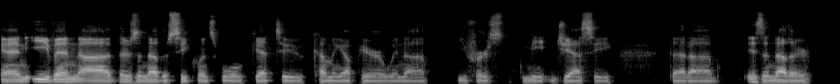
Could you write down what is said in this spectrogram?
And even uh, there's another sequence we'll get to coming up here when uh, you first meet Jesse that uh, is another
